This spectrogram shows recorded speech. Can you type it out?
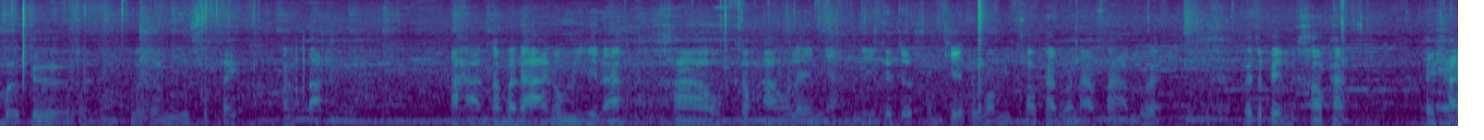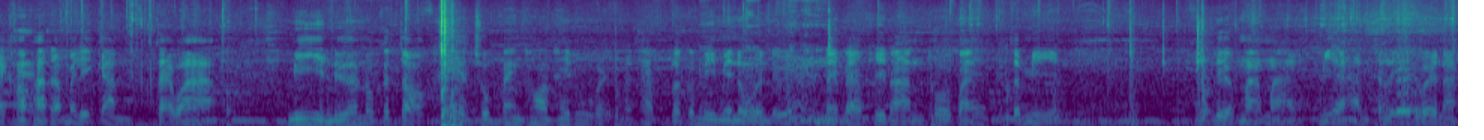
เบอร์เกอร์นะครับแล้วก็มีสเต็กต่างๆ อาหารธรรมดาก็มีนะ ข้าวกะเพราอะไรเงี้ยนี่ก็จะสังเกตว่ามีข้าวผัดวนาฟาร์มด้วย ก็จะเป็นข้าวผัดคล้ายๆข้าวผัดอเมริกัน แต่ว่ามีเนื้อนกกระจอกเทศชุบแป้งทอดให้ด้วยนะครับ แล้วก็มีเมนูอื่นๆ ในแบบที่ร้านทั่วไปจะมีให้เลือกมากมาย มีอาหารทะเลด้วยนะ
